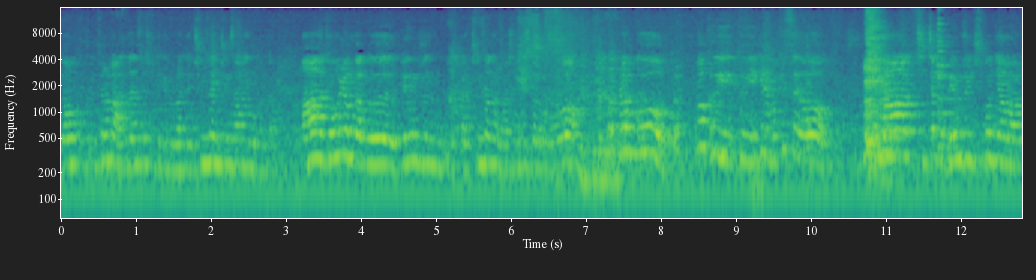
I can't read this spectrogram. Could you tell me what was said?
영어 그 드라마 안다는 사실 되게 놀랐는데 중상 중상인 거 보니까 아 겨울연가 그 배용준 역할 중상을 마시시더라고요. 그래갖고 막 그 그 얘기를 막 했어요. 막 진짜 그 배용준이 죽었냐 막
